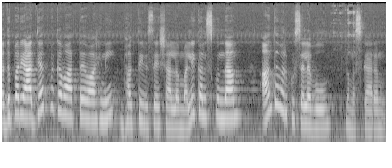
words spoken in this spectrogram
తదుపరి ఆధ్యాత్మిక వార్తావాహిని భక్తి విశేషాల్లో మళ్ళీ కలుసుకుందాం. అంతవరకు సెలవు. నమస్కారం.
